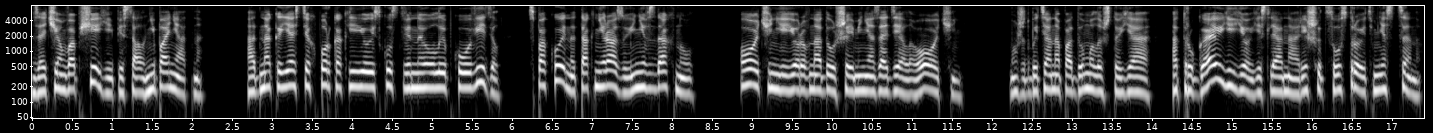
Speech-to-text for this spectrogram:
Зачем вообще ей писал, непонятно. Однако я с тех пор, как ее искусственную улыбку увидел, спокойно так ни разу и не вздохнул. Очень ее равнодушие меня задело, очень. Может быть, она подумала, что я Отругаю ее, если она решится устроить мне сцену.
